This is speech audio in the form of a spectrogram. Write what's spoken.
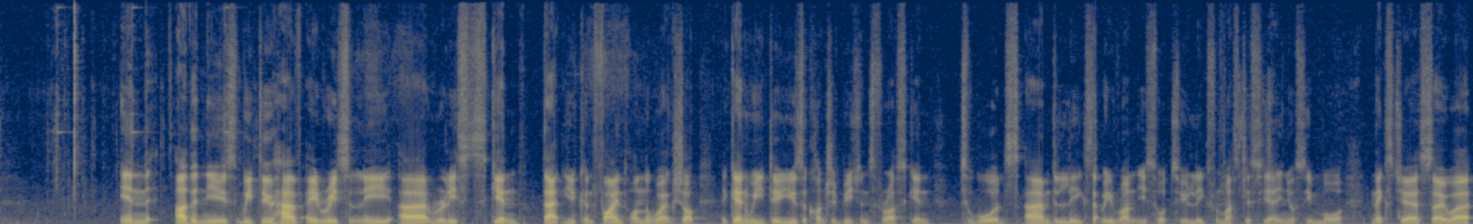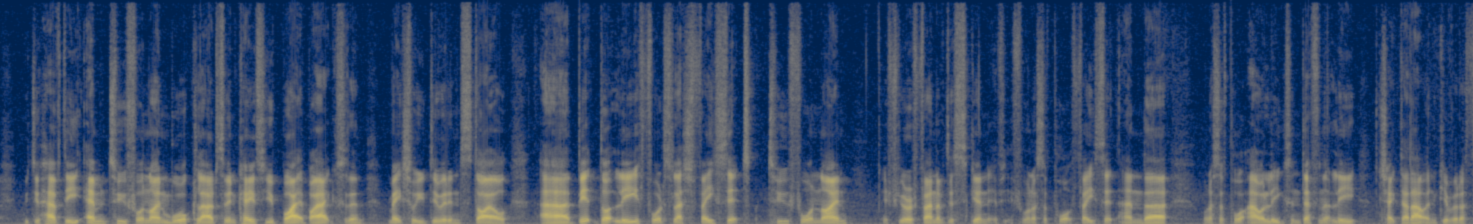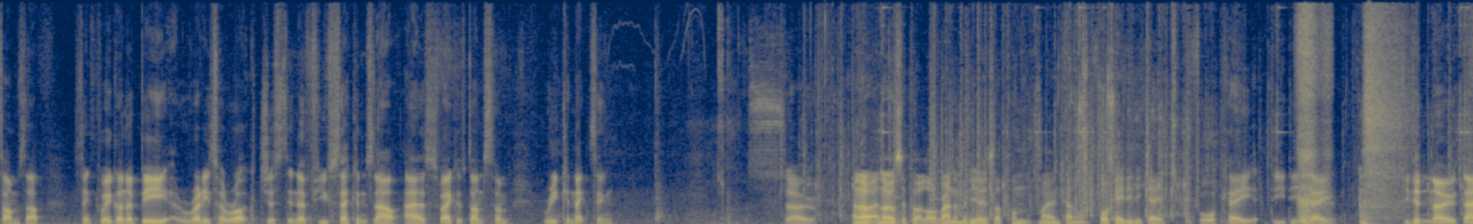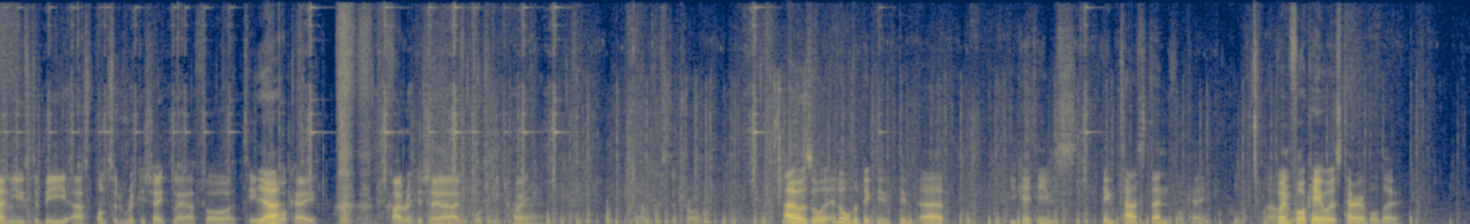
In other news, we do have a recently uh, released skin that you can find on the workshop. Again, we do use the contributions for our skin towards um, the leagues that we run. You saw two leagues from us this year, and you'll see more next year. So uh, we do have the M249 War Cloud. So in case you buy it by accident, make sure you do it in style. Uh, bit.ly forward slash faceit249 if you're a fan of this skin, if, if you want to support Faceit and uh, want to support our leagues, and definitely check that out and give it a thumbs up. I think we're going to be ready to rock just in a few seconds now as Swag has done some reconnecting. So, and I, and I also put a lot of random videos up on my own channel, 4K DDK. 4K DDK. if you didn't know, Dan used to be a sponsored Ricochet player for Team Yeah. 4K. By Ricochet, I of course mean Quake. I'm just a troll. I was all, in all the big team, team, uh, UK teams. Dignitas, then 4K. Oh, when cool. 4K was terrible though.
